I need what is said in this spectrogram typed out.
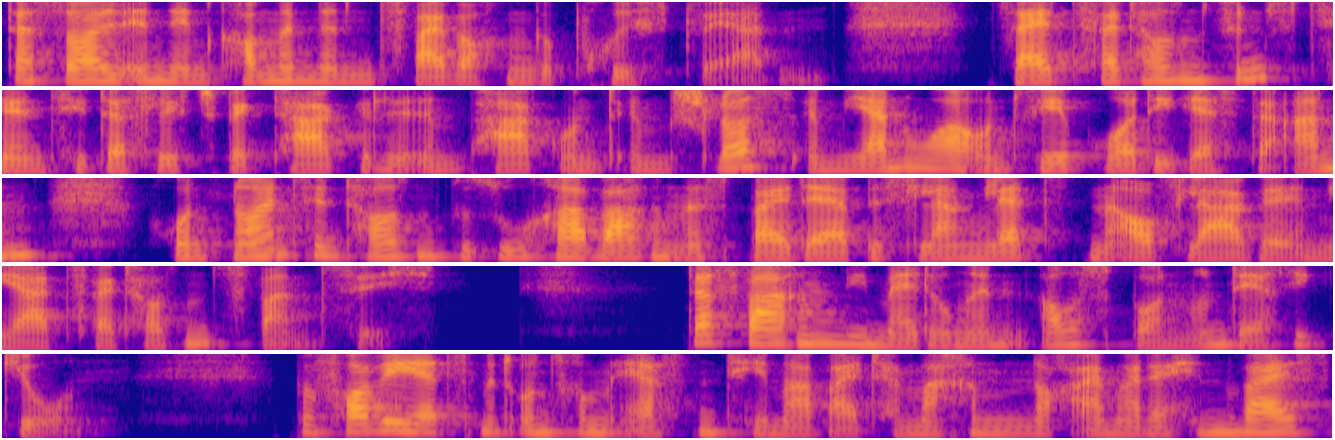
Das soll in den kommenden zwei Wochen geprüft werden. Seit 2015 zieht das Lichtspektakel im Park und im Schloss im Januar und Februar die Gäste an. Rund 19.000 Besucher waren es bei der bislang letzten Auflage im Jahr 2020. Das waren die Meldungen aus Bonn und der Region. Bevor wir jetzt mit unserem ersten Thema weitermachen, noch einmal der Hinweis,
